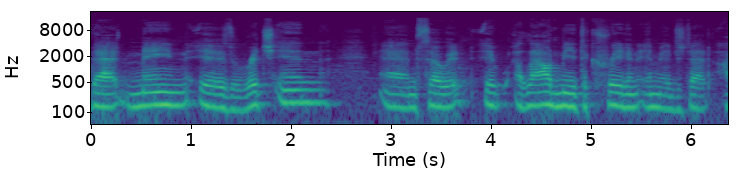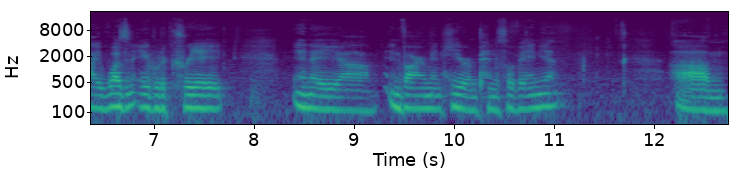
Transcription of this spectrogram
that Maine is rich in and so it, it allowed me to create an image that I wasn't able to create in a uh, environment here in Pennsylvania. Um,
